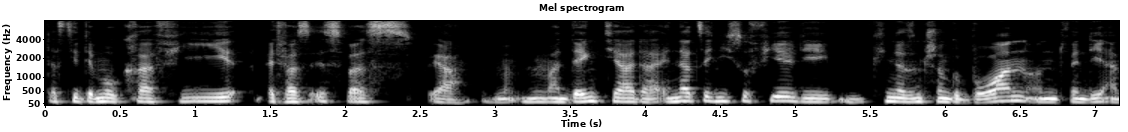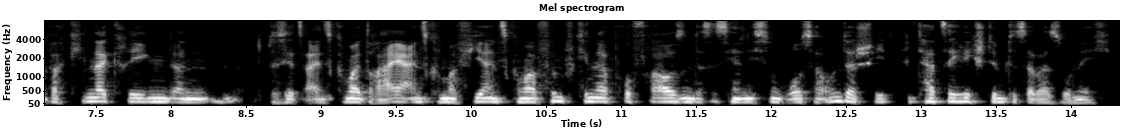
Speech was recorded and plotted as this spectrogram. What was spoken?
dass die Demografie etwas ist, was, ja, man, man, denkt ja, da ändert sich nicht so viel. Die Kinder sind schon geboren und wenn die einfach Kinder kriegen, dann ob jetzt 1,3, 1,4, 1,5 Kinder pro Frau sind, das ist ja nicht so ein großer Unterschied. Tatsächlich stimmt es aber so nicht.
